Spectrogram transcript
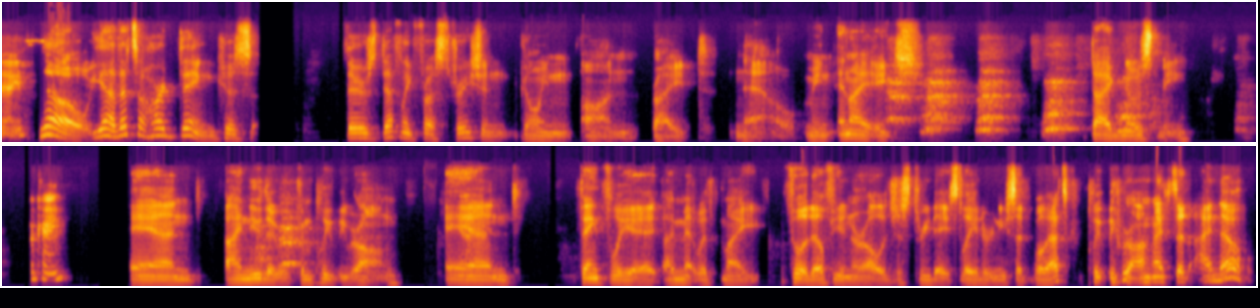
nice. No, yeah, that's a hard thing because there's definitely frustration going on right now. I mean, NIH diagnosed me. Okay. And I knew they were completely wrong. And thankfully, I, I met with my Philadelphia neurologist three days later, and he said, "Well, that's completely wrong." I said, "I know."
